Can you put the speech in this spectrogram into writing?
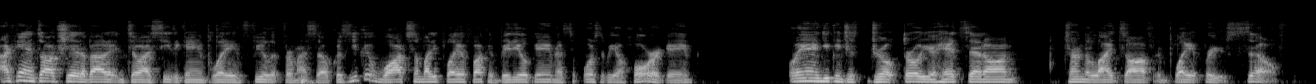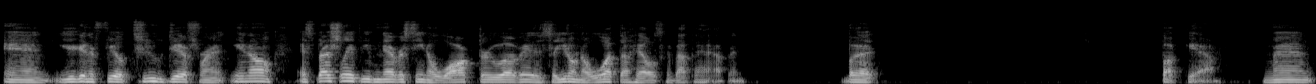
I can't talk shit about it until I see the gameplay and feel it for myself. Because you can watch somebody play a fucking video game that's supposed to be a horror game, and you can just drill, throw your headset on, turn the lights off, and play it for yourself. And you're gonna feel too different, you know, especially if you've never seen a walkthrough of it, so you don't know what the hell's about to happen. But fuck yeah, man,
